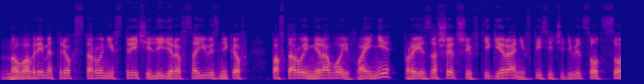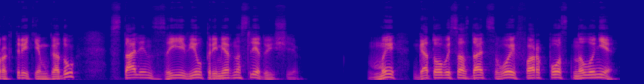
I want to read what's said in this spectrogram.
но во время трехсторонней встречи лидеров союзников по Второй мировой войне, произошедшей в Тегеране в 1943 году, Сталин заявил примерно следующее. «Мы готовы создать свой форпост на Луне.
